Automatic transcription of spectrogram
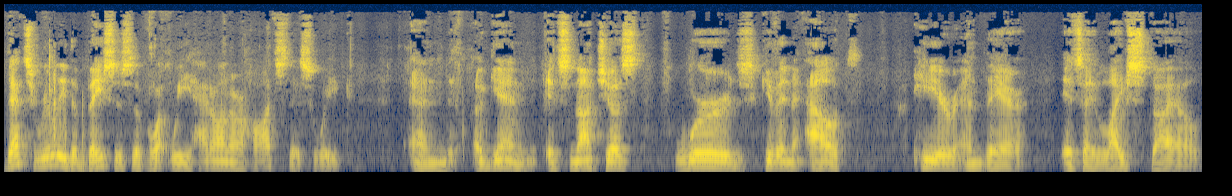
that's really the basis of what we had on our hearts this week. And again, it's not just words given out here and there. It's a lifestyle,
